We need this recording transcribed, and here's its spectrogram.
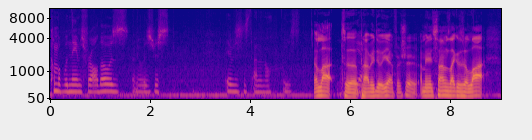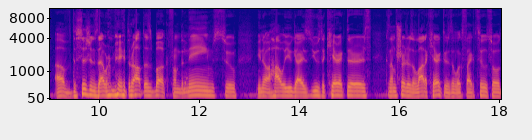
come up with names for all those and it was just it was just i don't know a lot to Yeah. probably do. Yeah, for sure. I mean, it sounds like there's a lot of decisions that were made throughout this book, from the Yeah. names to you know how you guys use the characters. Because I'm sure there's a lot of characters. It looks like too. So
